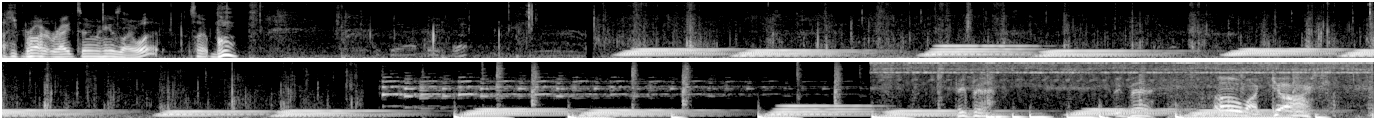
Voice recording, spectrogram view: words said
I just brought it right to him, and he was like, "What?" It's like, boom. Gosh.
